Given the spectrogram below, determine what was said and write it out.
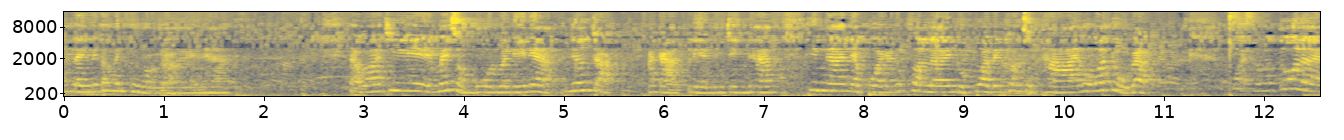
นเพลงไม่ต้องเป็นห่วงเลยนะคะแต่ว่าที่ไม่สมบูรณ์วันนี้เนี่ย เนื่องจากอากาศเปลี่ยนจริงๆนะคะทีมงานเนี่ยป่วยกันทุกคนเลยหนูป่วยเป็นคนสุดท้าย เพราะว่าหนูแบบป่วยทั้งรถตู้เลย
